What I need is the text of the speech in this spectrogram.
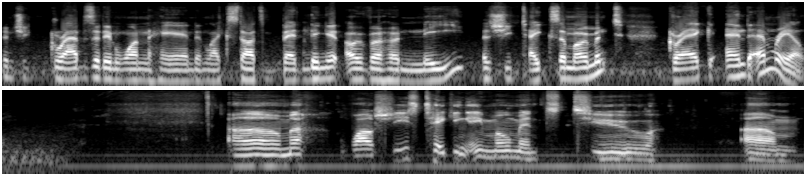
and she grabs it in one hand and like starts bending it over her knee as she takes a moment. Greg and Emriel. Um, while she's taking a moment to um,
